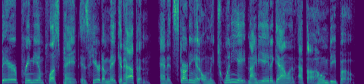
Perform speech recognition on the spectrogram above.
Behr Premium Plus Paint is here to make it happen, and it's starting at only $28.98 a gallon at the Home Depot.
